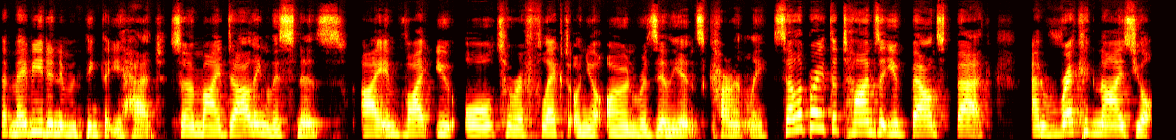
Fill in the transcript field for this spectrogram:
that maybe you didn't even think that you had. So, my darling listeners, I invite you all to reflect on your own resilience currently. Celebrate the times that you've bounced back and recognize your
